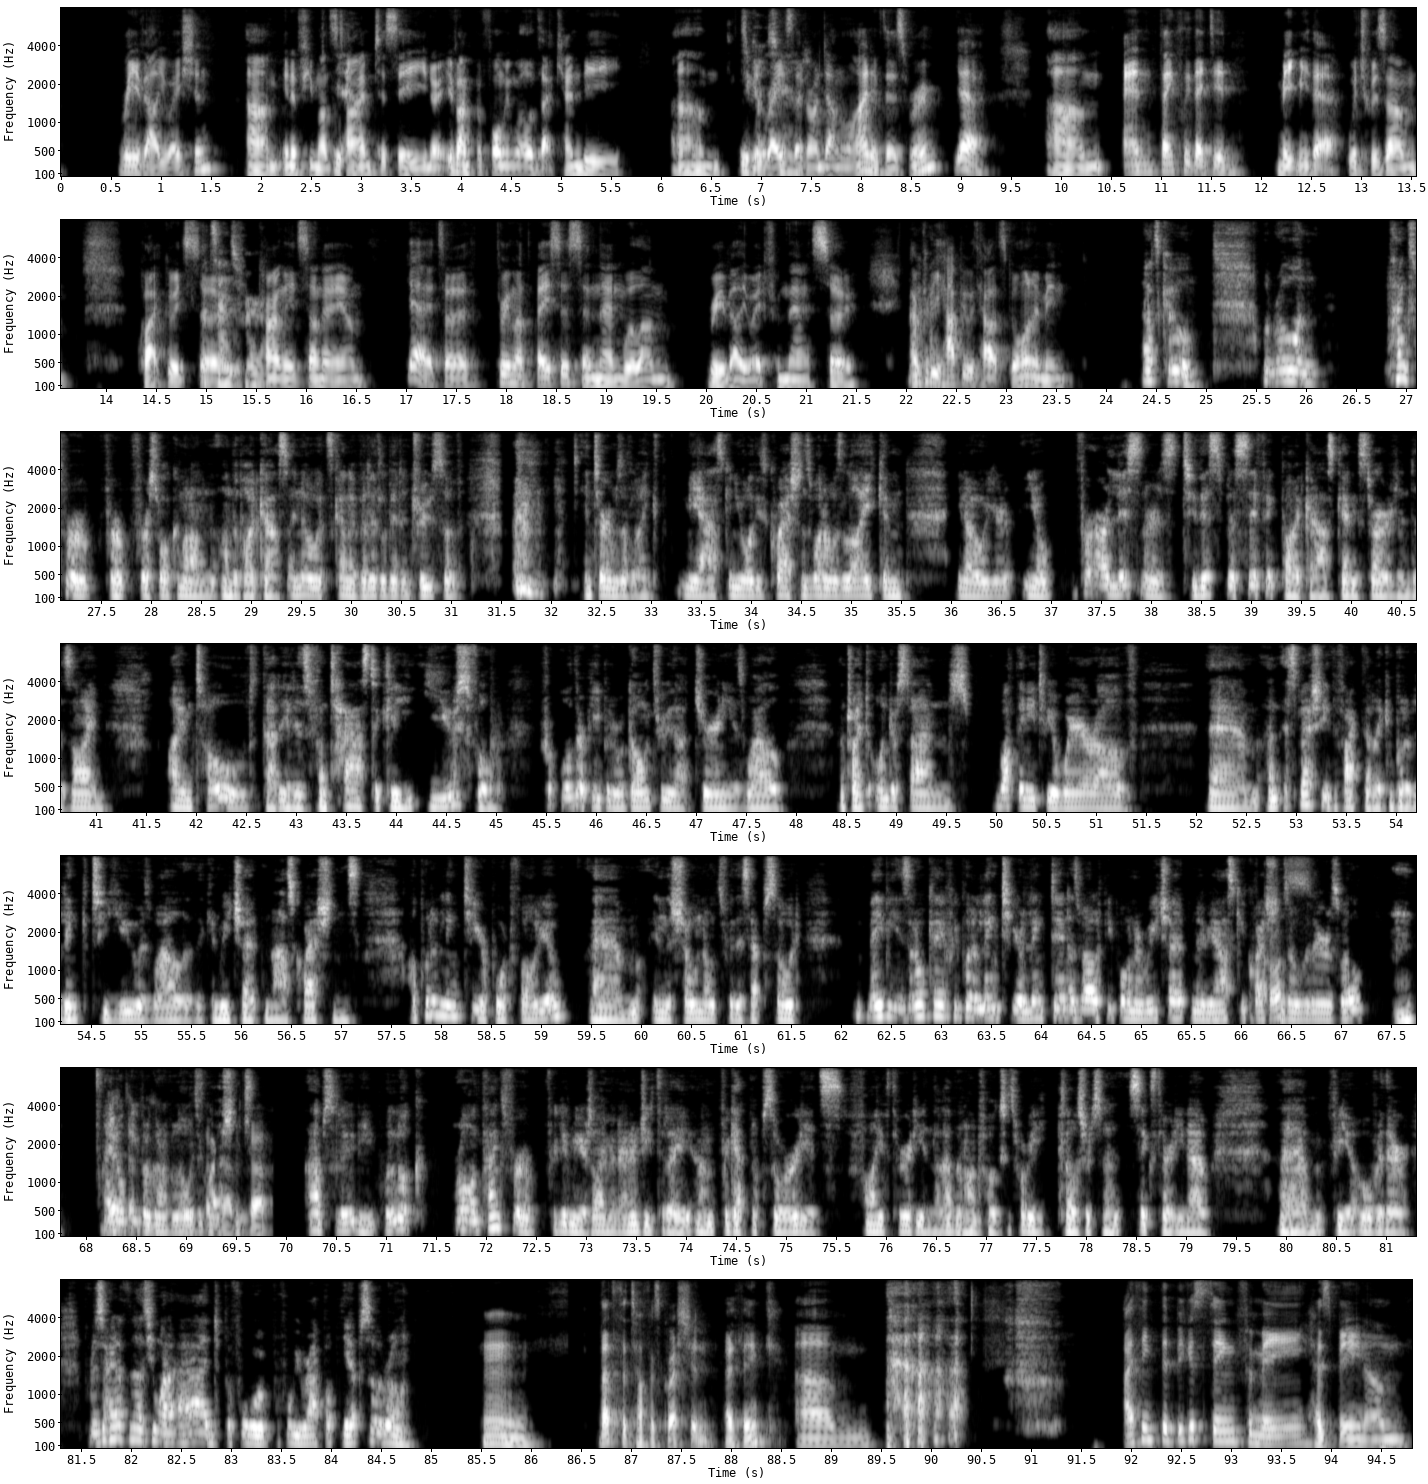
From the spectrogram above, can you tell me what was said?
reevaluation um, in a few months' yeah. time to see, you know, if I'm performing well, if that can be um, to be raised later on down the line, if there's room. Yeah. Um, and thankfully, they did meet me there, which was um, quite good. So currently, it's on a um, yeah, it's a three month basis, and then we'll um reevaluate from there. So I'm okay. pretty happy with how it's gone. I mean, that's cool. Well, Rowan, thanks for for first of all coming on on the podcast. I know it's kind of a little bit intrusive in terms of like me asking you all these questions, what it was like, and you know, you're you know, for our listeners to this specific podcast, getting started in design. I'm told that it is fantastically useful for other people who are going through that journey as well and trying to understand what they need to be aware of, um, and especially the fact that I can put a link to you as well, that they can reach out and ask questions. I'll put a link to your portfolio um, in the show notes for this episode. Maybe is it okay if we put a link to your LinkedIn as well if people want to reach out and maybe ask you questions over there as well? Mm-hmm. I yeah, know people are going to have loads of questions. Absolutely. Well, look, Rowan, thanks for, for giving me your time and energy today and for getting up so early. It's 5.30 in the Lebanon, folks. It's probably closer to 6.30 now um, for you over there. But is there anything else you want to add before before we wrap up the episode, Rowan? Hmm. That's the toughest question, I think. Um, I think the biggest thing for me has been um,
